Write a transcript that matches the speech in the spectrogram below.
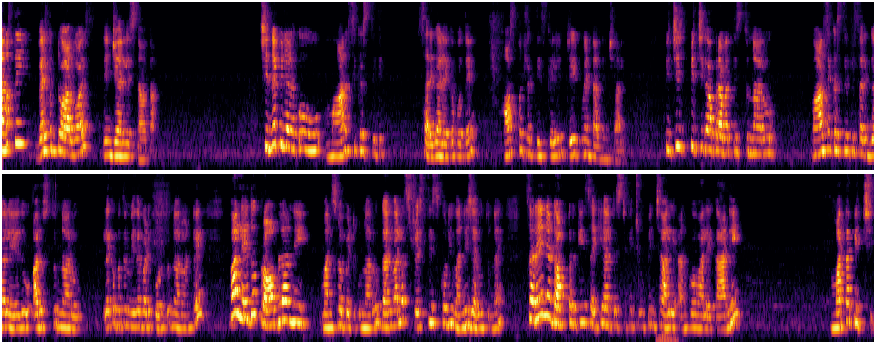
నమస్తే వెల్కమ్ టు ఆర్ వాయిస్. నేను జర్నలిస్ట్ నవత. చిన్నపిల్లలకు మానసిక స్థితి సరిగా లేకపోతే హాస్పిటల్కి తీసుకెళ్ళి ట్రీట్మెంట్ అందించాలి. పిచ్చి పిచ్చిగా ప్రవర్తిస్తున్నారు మానసిక స్థితి సరిగ్గా లేదు అరుస్తున్నారు లేకపోతే మీద పడి కొడుతున్నారు అంటే వాళ్ళు ఏదో ప్రాబ్లాన్ని మనసులో పెట్టుకున్నారు. దానివల్ల స్ట్రెస్ తీసుకొని ఇవన్నీ జరుగుతున్నాయి. సరైన డాక్టర్కి సైకియాట్రిస్ట్కి చూపించాలి అనుకోవాలి కానీ మత పిచ్చి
